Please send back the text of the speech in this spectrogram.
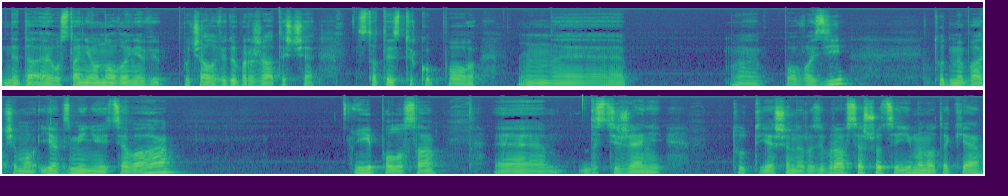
е, останнє оновлення почало відображати ще статистику по, е, е, по вазі. Тут ми бачимо, як змінюється вага і полоса е, достіжень. Тут я ще не розібрався, що це іменно таке.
